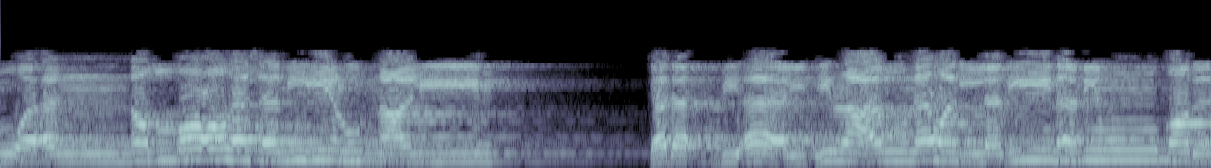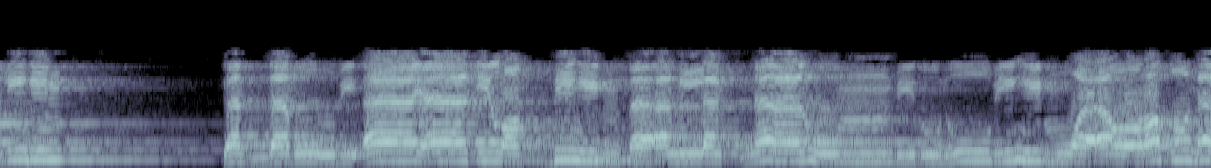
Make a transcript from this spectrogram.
وأن الله سميع عليم. كدأب آل فرعون والذين من قبلهم كذبوا بآيات ربهم فأهلكناهم بذنوبهم وأغرقنا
